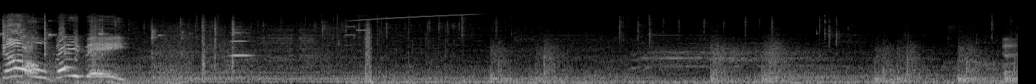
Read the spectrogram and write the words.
go, baby! Okay.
